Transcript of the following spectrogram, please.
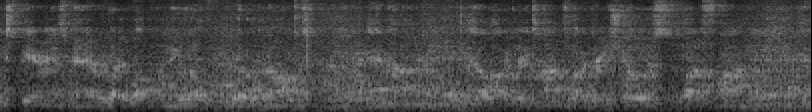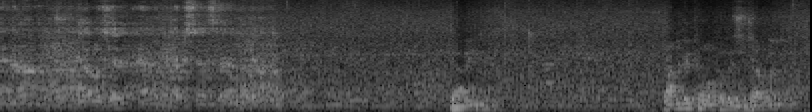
experience, man. Everybody welcomed me with, with open arms. And uh, had a lot of great times, a lot of great shows, a lot of fun. And uh, that was it, man. Ever since then. Danny? Danny McCorkle, ladies and gentlemen.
